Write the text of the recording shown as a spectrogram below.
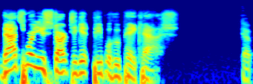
That's where you start to get people who pay cash. Yep.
